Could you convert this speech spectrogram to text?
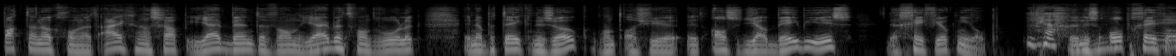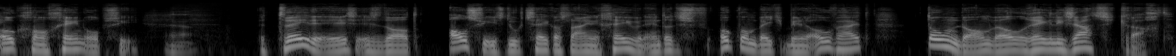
Pak dan ook gewoon het eigenaarschap. Jij bent ervan, jij bent verantwoordelijk. En dat betekent dus ook, want als, je, het, als het jouw baby is, dan geef je ook niet op. Ja. Dan is opgeven ook gewoon geen optie. Ja. Het tweede is, is dat als je iets doet, zeker als leidinggevende, en dat is ook wel een beetje binnen de overheid, toon dan wel realisatiekracht.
